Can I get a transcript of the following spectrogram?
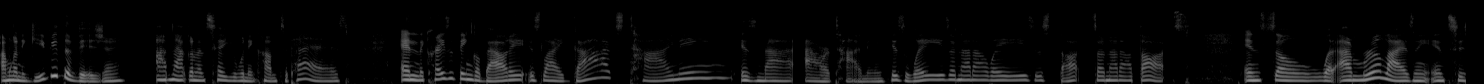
I'm going to give you the vision. I'm not going to tell you when it comes to pass. And the crazy thing about it is like God's timing is not our timing. His ways are not our ways. His thoughts are not our thoughts. And so what I'm realizing is to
